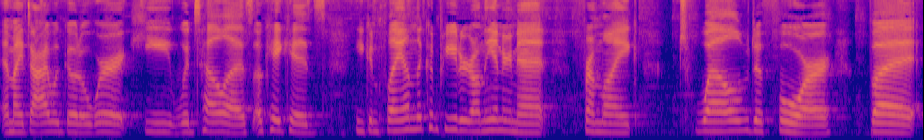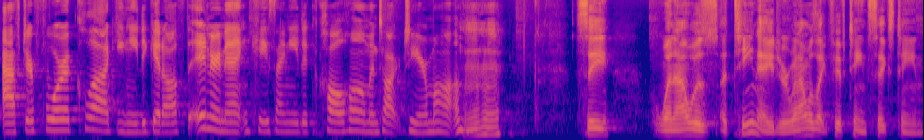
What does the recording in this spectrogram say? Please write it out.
and my dad would go to work, he would tell us, "Okay kids, you can play on the computer on the internet from like 12 to 4, but after 4 o'clock you need to get off the internet in case I need to call home and talk to your mom." Mm-hmm. See, when I was a teenager, when I was like 15, 16,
